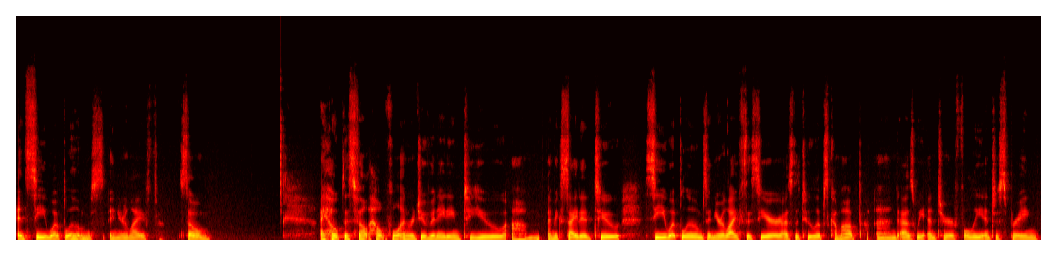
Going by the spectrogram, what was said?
and see what blooms in your life. So, I hope this felt helpful and rejuvenating to you. Um, I'm excited to see what blooms in your life this year as the tulips come up and as we enter fully into spring.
